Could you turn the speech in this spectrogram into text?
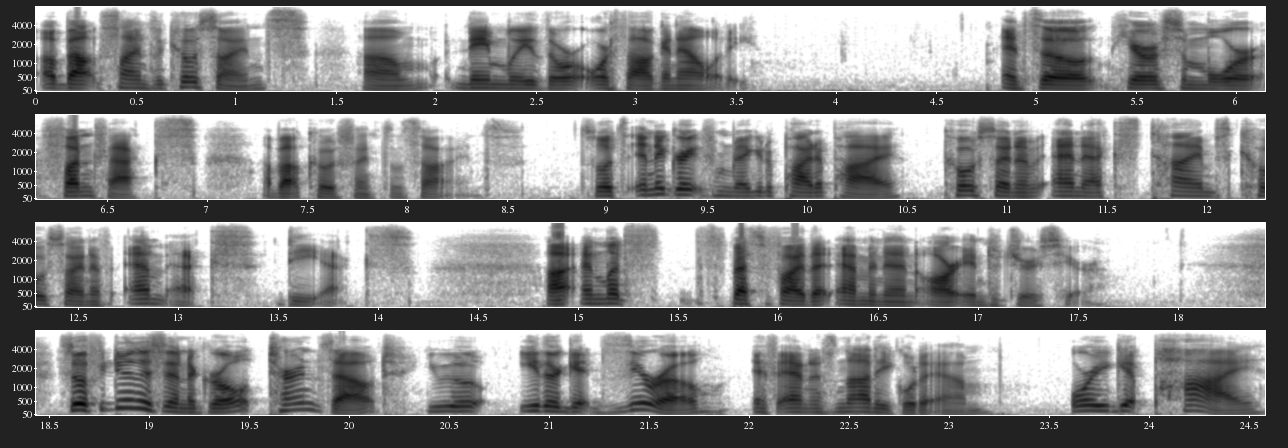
about sines and cosines, um, namely their orthogonality. And so here are some more fun facts about cosines and sines. So let's integrate from negative pi to pi cosine of nx times cosine of mx dx. Uh, and let's specify that m and n are integers here. So if you do this integral, it turns out you will either get 0 if n is not equal to m, or you get pi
